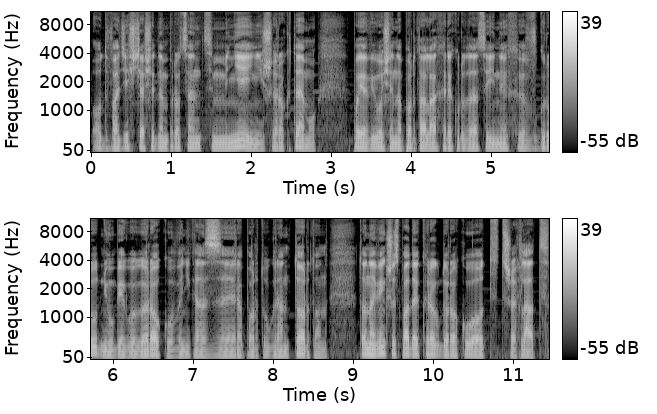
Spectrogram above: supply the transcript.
o 27% mniej niż rok temu. Pojawiło się na portalach rekrutacyjnych w grudniu ubiegłego roku, wynika z raportu Grant Thornton. To największy spadek rok do roku od trzech lat.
